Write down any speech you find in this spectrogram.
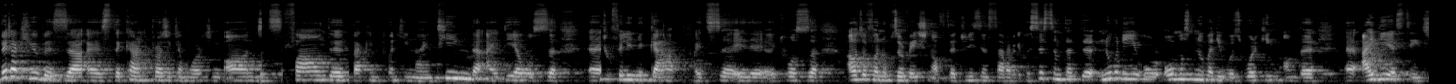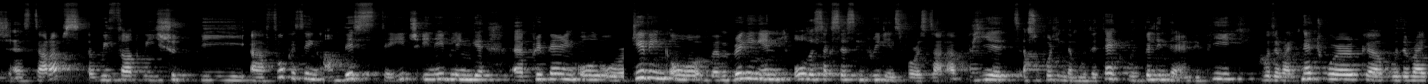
BetaCube is, uh, is the current project I'm working on. It's founded back in 2019. The idea was uh, to fill in a gap. It's, uh, it, it, was uh, out of an observation of the Tunisian startup ecosystem that the, nobody or almost nobody was working on the uh, idea stage uh, startups. we thought we should be focusing on this stage, enabling, preparing all or giving or um, bringing in all the success ingredients for a startup, be it supporting them with the tech, with building their MVP, with the right network, with the right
